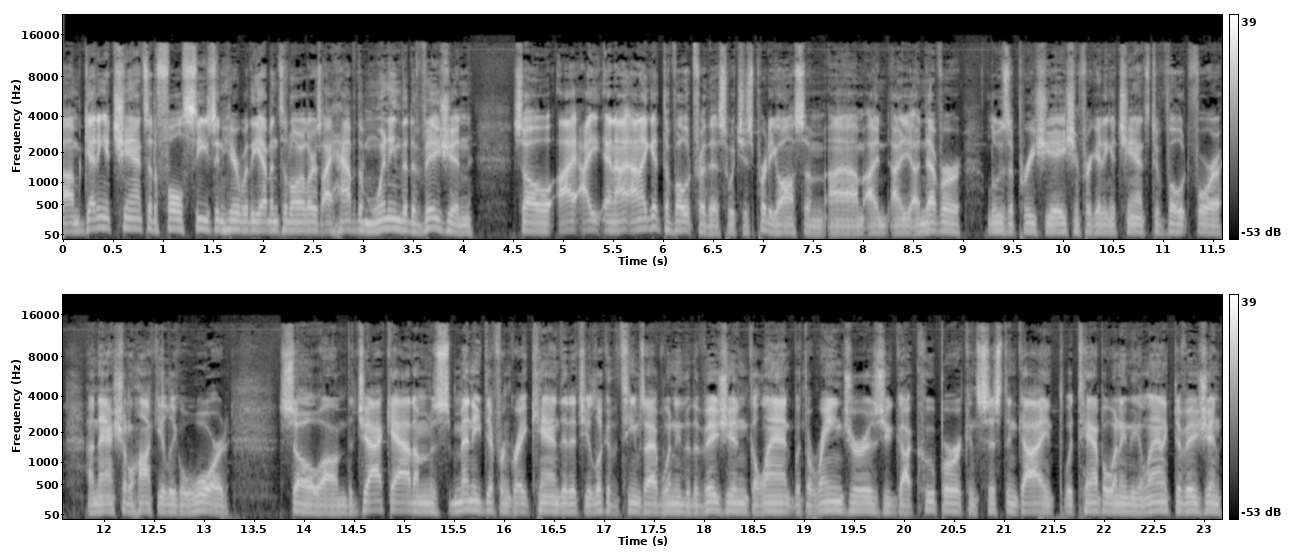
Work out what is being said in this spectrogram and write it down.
Um, getting a chance at a full season here with the Edmonton Oilers. I have them winning the division. So I, I and I and I get to vote for this, which is pretty awesome. Um, I, I, I never lose appreciation for getting a chance to vote for a National Hockey League award. So um, the Jack Adams, many different great candidates. You look at the teams I have winning the division. Gallant with the Rangers. You got Cooper, a consistent guy with Tampa winning the Atlantic Division.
